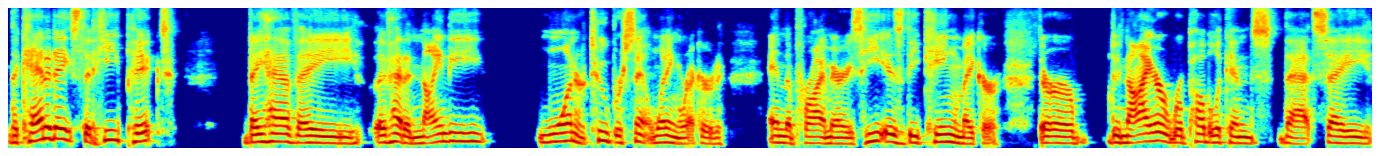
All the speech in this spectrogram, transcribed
the candidates that he picked, they have a they've had a 91 or 2% winning record in the primaries. He is the kingmaker. There are denier Republicans that say,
